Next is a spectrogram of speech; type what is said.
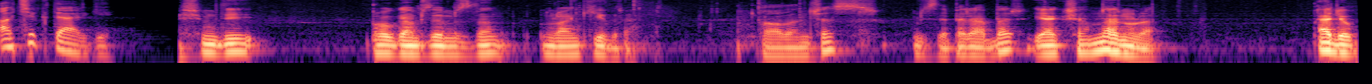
Açık Dergi Şimdi programcılarımızdan Nuran Kiyılır'a bağlanacağız. Bizle beraber. İyi akşamlar Nuran. Alo.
